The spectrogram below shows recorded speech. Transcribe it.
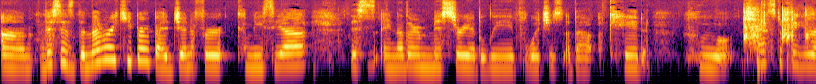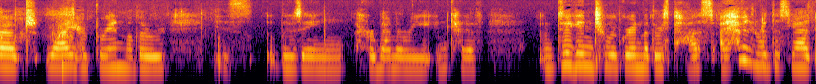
um, this is The Memory Keeper by Jennifer Camiccia. This is another mystery, I believe, which is about a kid who tries to figure out why her grandmother is losing her memory and kind of dig into her grandmother's past. I haven't read this yet,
